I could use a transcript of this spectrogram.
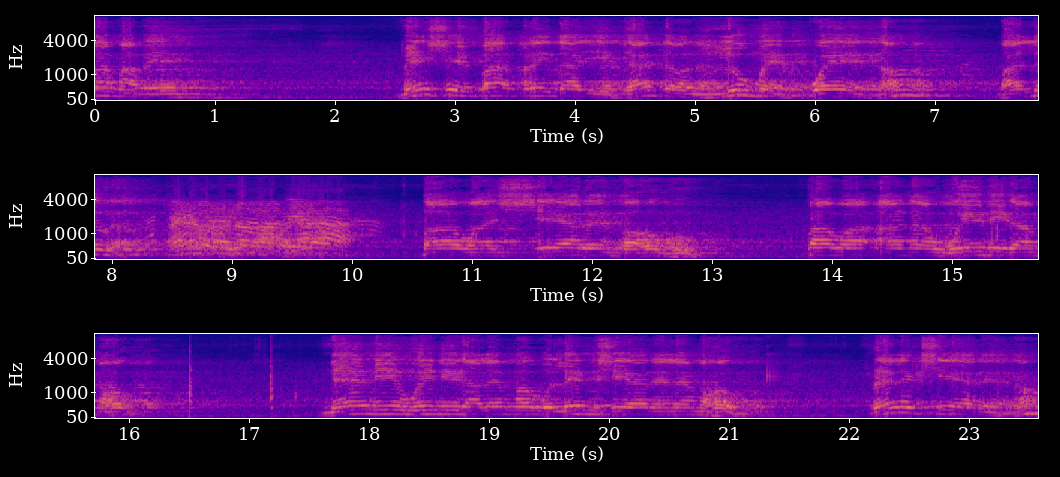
သတ်မှာပဲ မင်းရှိပါပြိတ္တကြီးဓာတ်တော်လူမဲ့ပွဲနော်ဘာလူလားပါဗျာပါဝါရှယ်ရမဟုတ်ဘူးပါဝါအာနာဝေးနေတာမဟုတ်ဘူးနာမည်ဝင်နေတာလည်းမဟုတ်ဘူးလင်းရှယ်ရတယ်လည်းမဟုတ်ဘူး relic ရှယ်ရတယ်နော်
